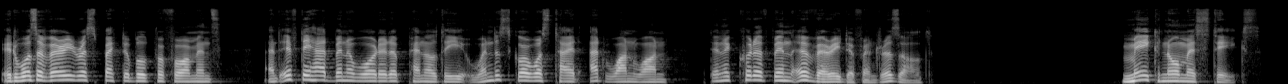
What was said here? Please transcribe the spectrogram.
It was a very respectable performance, and if they had been awarded a penalty when the score was tied at 1 1, then it could have been a very different result. Make no mistakes.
